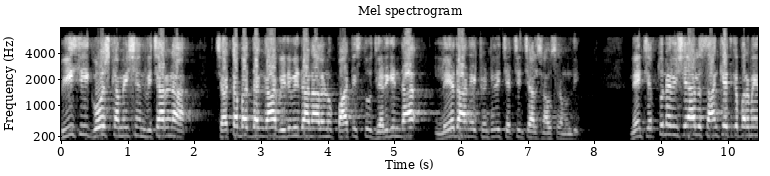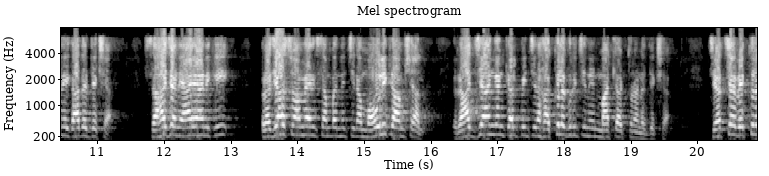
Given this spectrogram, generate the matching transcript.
పీసీ ఘోష్ కమిషన్ విచారణ చట్టబద్ధంగా విధి విధానాలను పాటిస్తూ జరిగిందా లేదా అనేటువంటిది చర్చించాల్సిన అవసరం ఉంది. నేను చెప్తున్న విషయాలు సాంకేతికపరమైనవి కాదు అధ్యక్ష. సహజ న్యాయానికి ప్రజాస్వామ్యానికి సంబంధించిన మౌలిక అంశాలు రాజ్యాంగం కల్పించిన హక్కుల గురించి నేను మాట్లాడుతున్నాను అధ్యక్ష. చర్చ వ్యక్తుల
